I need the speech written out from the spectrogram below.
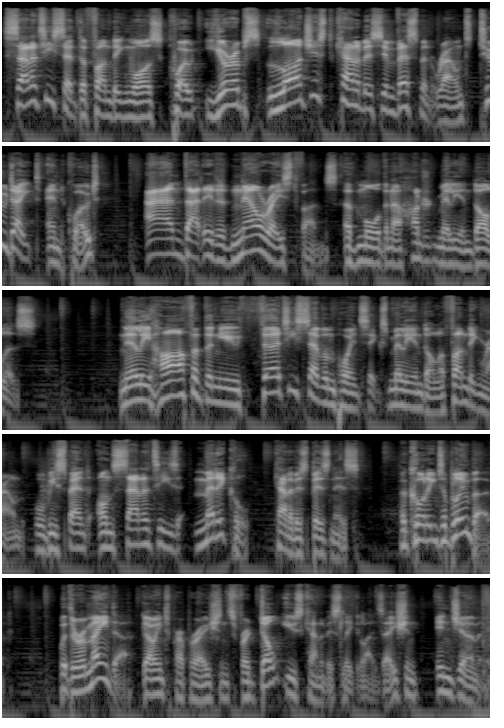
Sanity said the funding was, quote, Europe's largest cannabis investment round to date, end quote, and that it had now raised funds of more than $100 million. Nearly half of the new $37.6 million funding round will be spent on Sanity's medical cannabis business, according to Bloomberg, with the remainder going to preparations for adult use cannabis legalization in Germany.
